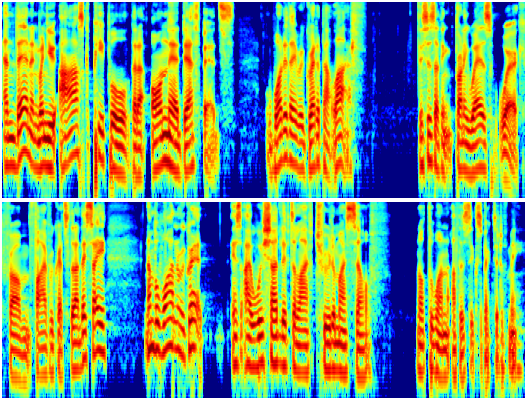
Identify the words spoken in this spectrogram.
and then, and when you ask people that are on their deathbeds, what do they regret about life? this is, I think, Bronnie Ware's work from Five Regrets That They say, number one regret is I wish I'd lived a life true to myself, not the one others expected of me.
